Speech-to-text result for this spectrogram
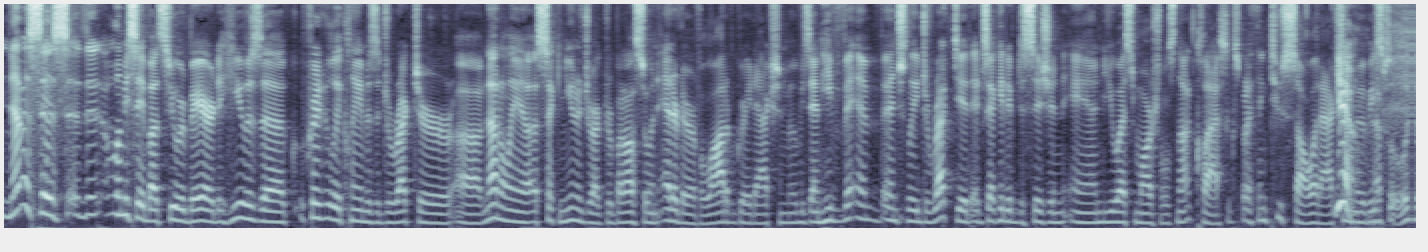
Nemesis. uh, The, let me say about Stuart Baird. He was uh, critically acclaimed as a director, uh, not only a second unit director, but also an editor of a lot of great action movies. And he v- eventually directed Executive Decision and U.S. Marshals, not classics, but I think two solid action yeah, movies. absolutely.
